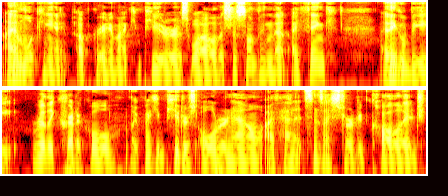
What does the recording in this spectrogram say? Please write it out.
I am looking at upgrading my computer as well. That's just something that I think I think will be really critical. Like my computer's older now. I've had it since I started college,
